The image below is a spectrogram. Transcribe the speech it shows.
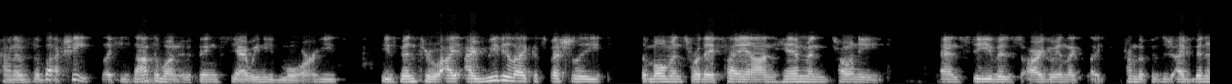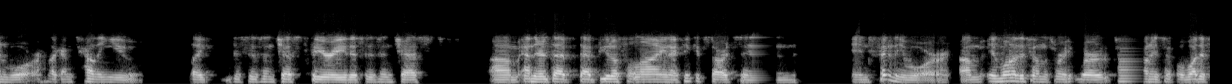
kind of the black sheep. Like he's not the mm-hmm. one who thinks, yeah, we need more. He's he's been through. I, I really like especially the moments where they play on him and Tony, and Steve is arguing like like from the position. I've been in war. Like I'm telling you, Like this isn't just theory. This isn't just. Um, and there's that that beautiful line. I think it starts in Infinity War. Um, in one of the films where where Tony's like, well, what if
